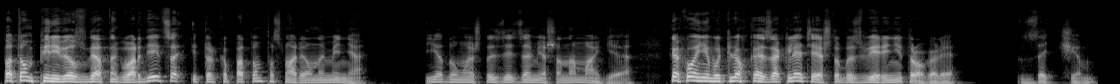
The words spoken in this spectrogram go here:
потом перевел взгляд на гвардейца и только потом посмотрел на меня. Я думаю, что здесь замешана магия. Какое-нибудь легкое заклятие, чтобы звери не трогали. Зачем?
